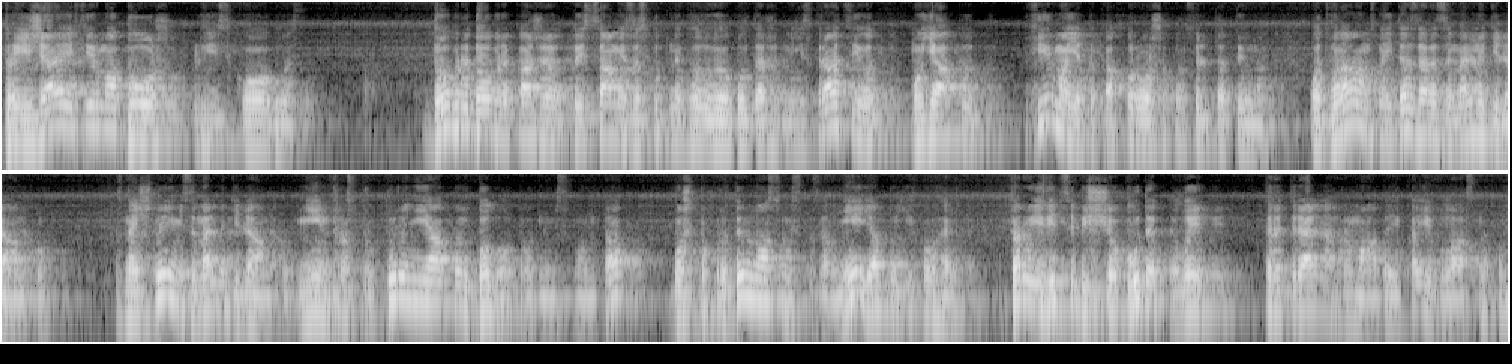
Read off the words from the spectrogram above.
Приїжджає фірма Bosch в Львівську область. Добре, добре, каже той самий заступник голови облдержадміністрації. От моя тут фірма є така хороша, консультативна. От вона вам знайде зараз земельну ділянку. Знайшли їм земельну ділянку. Ні інфраструктури ніякої, болото, одним словом, так? Бо ж покрутив носом і сказав, ні, я поїхав геть. Тепер уявіть собі, що буде, коли територіальна громада, яка є власником,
